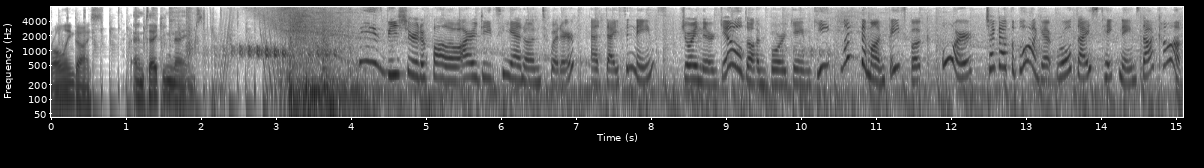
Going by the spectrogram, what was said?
rolling dice. and taking names. Please be sure to follow RDTN on Twitter at Dyson Names, join their guild on Board Game Geek, like them on Facebook, or check out the blog at RollDiceTakeNames.com.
